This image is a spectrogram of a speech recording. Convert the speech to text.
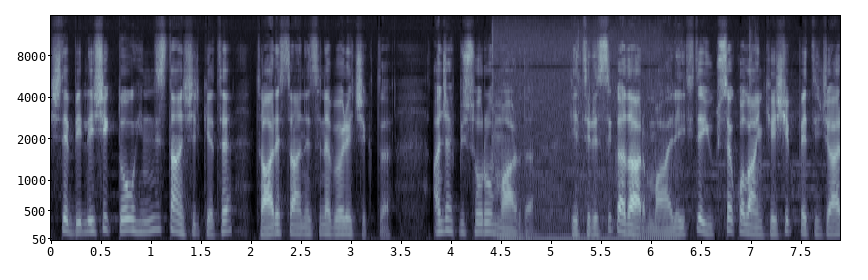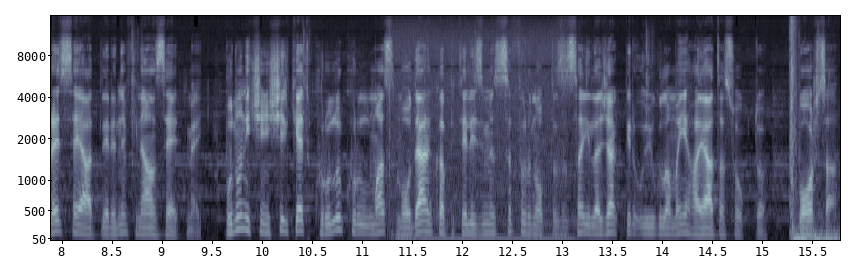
İşte Birleşik Doğu Hindistan şirketi tarih sahnesine böyle çıktı. Ancak bir sorun vardı. Getirisi kadar maliyeti de yüksek olan keşif ve ticaret seyahatlerini finanse etmek. Bunun için şirket kurulur kurulmaz modern kapitalizmin sıfır noktası sayılacak bir uygulamayı hayata soktu. Borsa.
